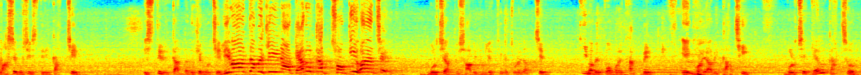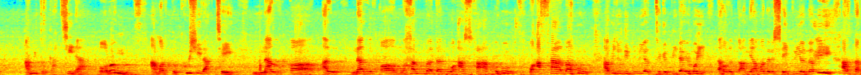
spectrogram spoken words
পাশে বসে স্ত্রী কাঁদছেন স্ত্রীর কান্না দেখে বলছে, লিমা তবে কি না? কেন কাঁদছ? কি হয়েছে? বলছে, আপনি স্বামী দুনিয়া থেকে চলে যাচ্ছেন। কীভাবে কবরে থাকবেন? এই ভয়ে আমি কাঁদছি। বলছে, কেন কাঁদছ? আমি তো কাঁদছি না, বরং আমার তো খুশি লাগছে। আল আমি যদি দুনিয়ার থেকে বিদায় হই, তাহলে তো আমি আমাদের সেই প্রিয় নবী আর তার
